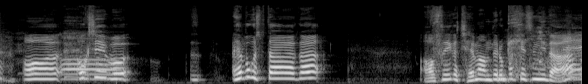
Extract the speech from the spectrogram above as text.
어, 혹시 뭐, 해보고 싶다가, 없으니까 제 마음대로 뽑겠습니다.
